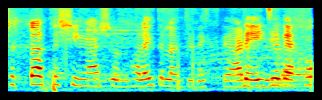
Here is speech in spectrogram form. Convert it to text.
ছোট্ট একটা সিংহাসন ভালোই তো লাগছে দেখতে। আর এই যে দেখো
